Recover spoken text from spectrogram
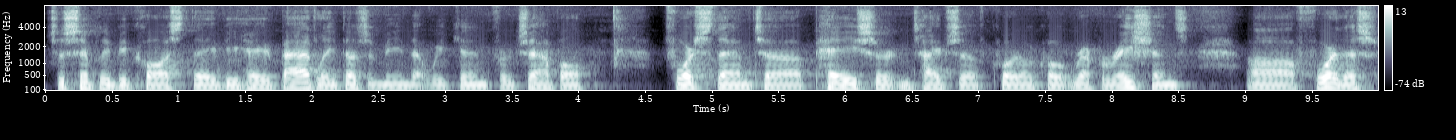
So simply because they behave badly doesn't mean that we can, for example, force them to pay certain types of quote unquote reparations uh, for this.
